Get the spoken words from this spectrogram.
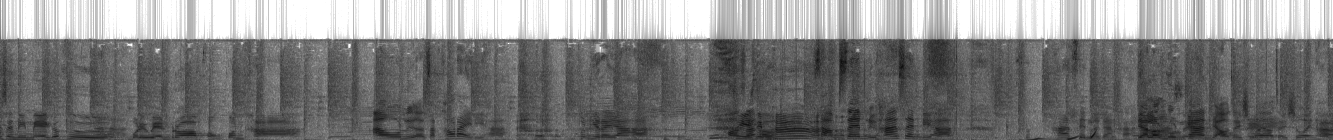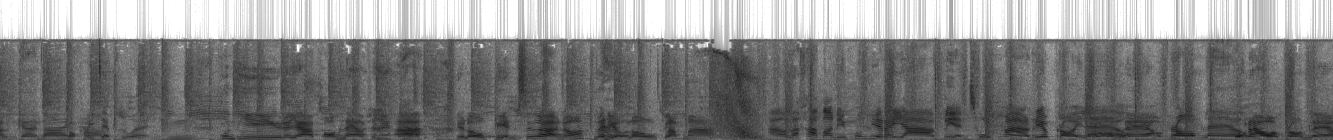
65เซนติเมตรก็คือนะคะบริเวณรอบของต้นขา เอาเหลือสักเท่าไหร่ดีคะ คุณพิรยาคะขอสัก45สามเซนหรือ 5 เซนดีคะ 5เซนแล้วกันค่ะ เดี๋ยวเราลุ้นกัน5เดี๋ยวเอาใจช่วยโอเคเอาใจช่วยนะคะค่ะลุ้นกันได้บอกไม่ค่ะ เจ็บด้วย อืมคุณพีระยาพร้อมแล้วใช่ไหมคะ ค่ะ เดี๋ยวเราเปลี่ยนเสื้อเนาะแล้วเดี๋ยวเรากลับมา เอาละค่ะ ตอนนี้คุณพิรยาเปลี่ยนชุดมาเรียบร้อยแล้ว พร้อมแล้ว พร้อมแล้ว พวกเราอะพร้อมแล้ว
